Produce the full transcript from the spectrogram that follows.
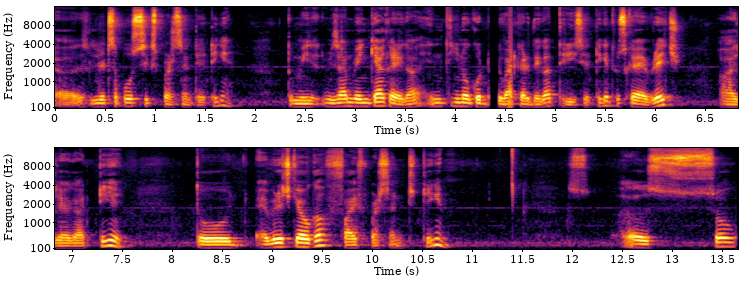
लेट सपोज़ सिक्स परसेंट है, ठीक है? तो मिज़ान बैंक क्या करेगा? इन तीनों को डिवाइड कर देगा थ्री से, ठीक है? तो उसका एवरेज आ जाएगा, ठीक है? तो एवरेज क्या होगा? फाइव परसेंट ठीक है? सो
